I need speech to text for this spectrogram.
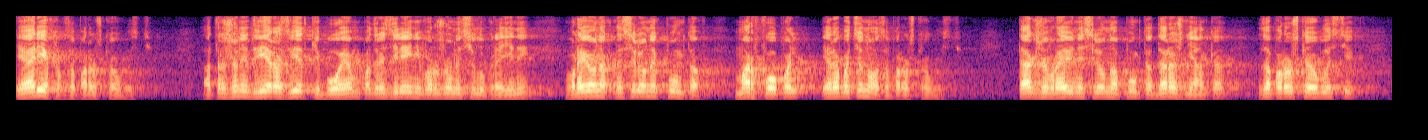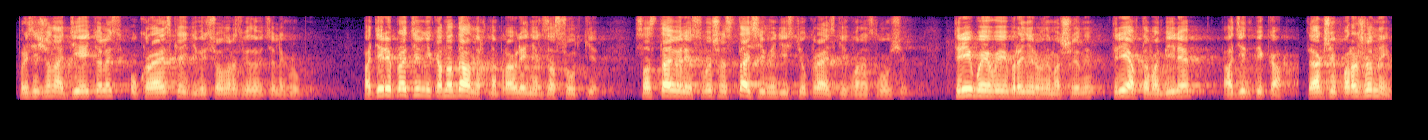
и Орехов Запорожской области. Отражены две разведки боем подразделений Вооруженных сил Украины в районах населенных пунктов Марфополь и Работино Запорожской области. Также в районе населенного пункта Дорожнянка Запорожской области пресечена деятельность украинской диверсионно-разведывательной группы. Потери противника на данных направлениях за сутки составили свыше 170 украинских военнослужащих, три боевые бронированные машины, три автомобиля, один пикап. Также поражены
